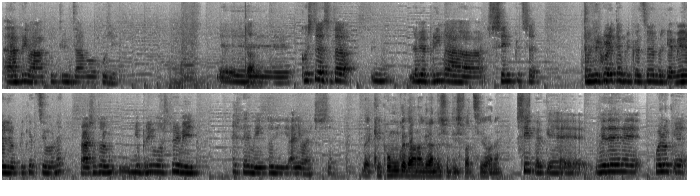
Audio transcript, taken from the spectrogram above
era privato, utilizzavo così. E Cavolo. questa è stata la mia prima semplice, tra virgolette, applicazione perché è meglio di un'applicazione, però è stato il mio primo esperimento, esperimento di iOS. Beh, che comunque dà una grande soddisfazione. Sì, perché vedere quello che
